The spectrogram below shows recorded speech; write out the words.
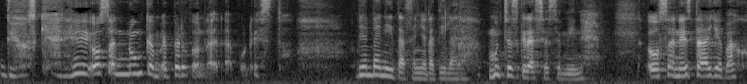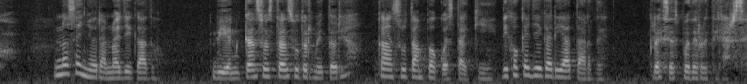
Dios, ¿qué haré? Osa nunca me perdonará por esto. Bienvenida, señora Dilara. Muchas gracias, Emine. Osan está allá abajo. No, señora, no ha llegado. Bien, ¿Kansu está en su dormitorio? Kansu tampoco está aquí. Dijo que llegaría tarde. Gracias, puede retirarse.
